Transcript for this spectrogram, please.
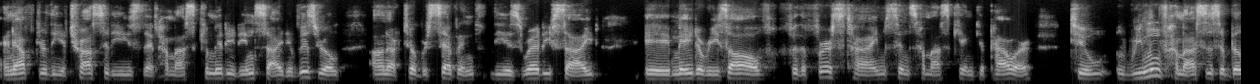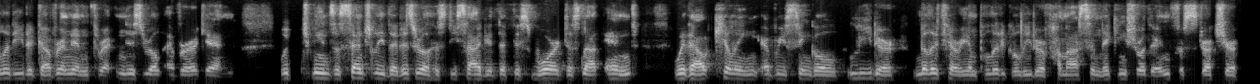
And after the atrocities that Hamas committed inside of Israel on October 7th, the Israeli side uh, made a resolve for the first time since Hamas came to power to remove Hamas's ability to govern and threaten Israel ever again, which means essentially that Israel has decided that this war does not end without killing every single leader, military and political leader of Hamas, and making sure their infrastructure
